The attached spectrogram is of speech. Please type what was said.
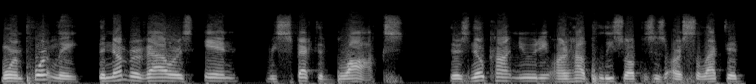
More importantly, the number of hours in respective blocks. There's no continuity on how police officers are selected,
